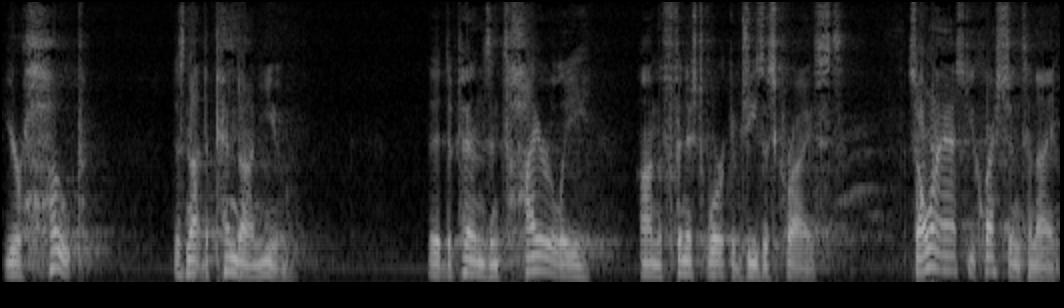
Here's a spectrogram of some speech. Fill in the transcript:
your hope does not depend on you that it depends entirely on the finished work of Jesus Christ. So I want to ask you a question tonight,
